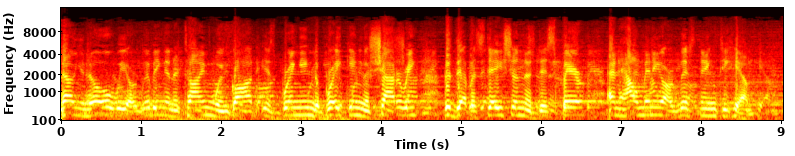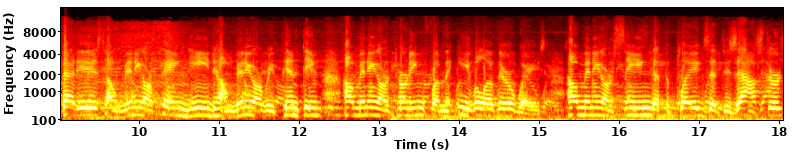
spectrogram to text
Now you know we are living in a time when God is bringing the breaking, the shattering, the devastation, the despair, and how many are listening to Him. That is, how many are paying heed, how many are repenting, how many are turning from the evil of their ways, how many are seeing that the plagues, the disasters,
